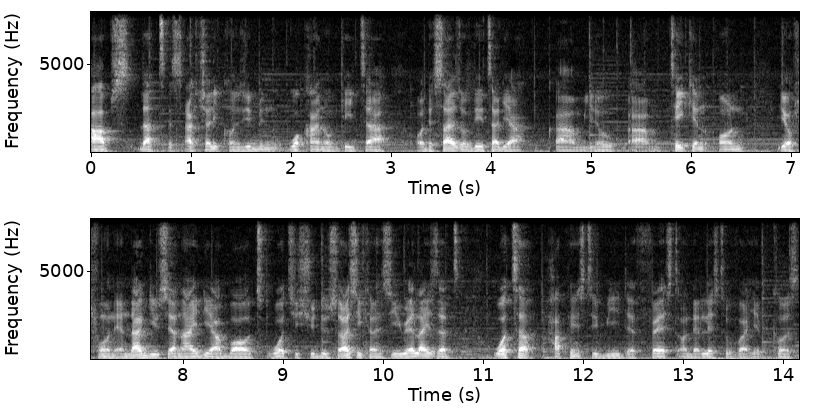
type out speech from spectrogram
apps that is actually consuming what kind of data or the size of data they are um, you know um, taking on your phone and that gives you an idea about what you should do so as you can see realize that WhatsApp happens to be the first on the list over here because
